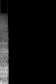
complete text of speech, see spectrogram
you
